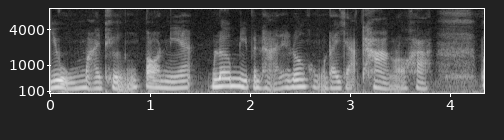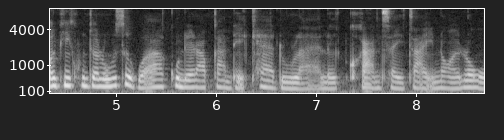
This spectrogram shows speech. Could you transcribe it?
อยู่หมายถึงตอนนี้เริ่มมีปัญหาในเรื่องของระยะทางแล้วค่ะ บางทีคุณจะรู้สึกว่าคุณได้รับการเทคแคร์ดูแล หรือการใส่ใจน้อยลง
